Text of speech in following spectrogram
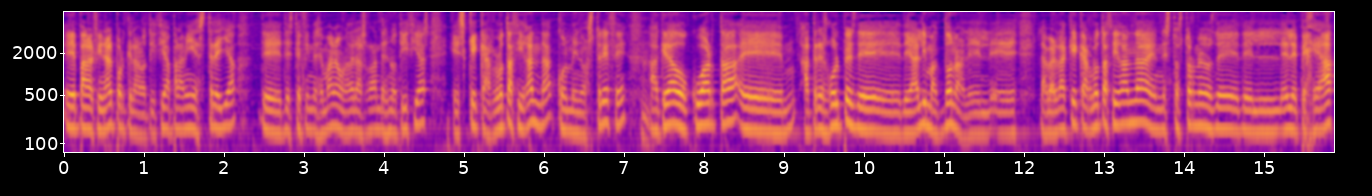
eh, para el final, porque la noticia para mí estrella de, de, este fin de semana, una de las grandes noticias, es que Carlota Ciganda, con menos 13, hmm. ha quedado cuarta eh, a tres golpes de, de Ali McDonald. El, la verdad que Carlota Ciganda en estos torneos de, del LPGA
